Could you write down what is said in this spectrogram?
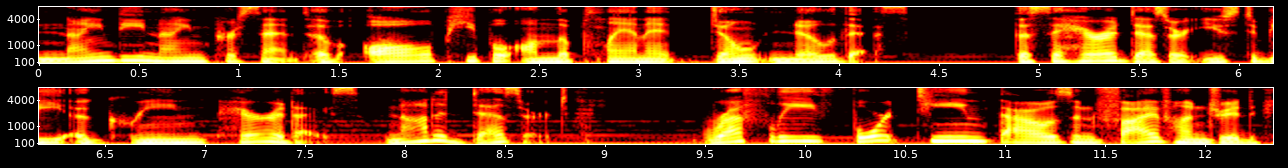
99% of all people on the planet don't know this. The Sahara Desert used to be a green paradise, not a desert. Roughly 14,500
